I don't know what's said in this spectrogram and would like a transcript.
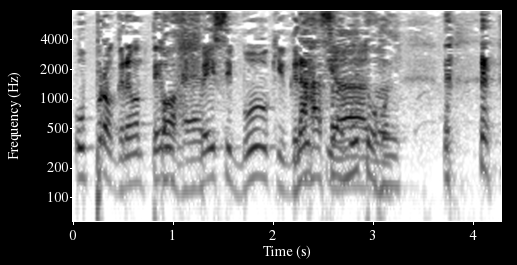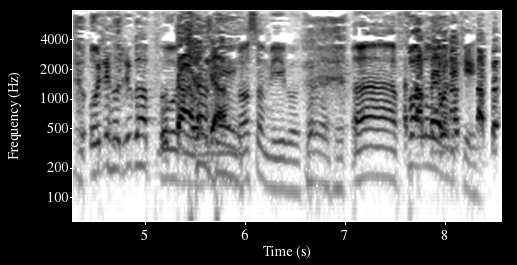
o programa pelo Correto. Facebook. Grande Narração é muito ruim. Hoje é Rodrigo Raposo, Tá, nosso amigo. Ah, fala, Monique. a tabela-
